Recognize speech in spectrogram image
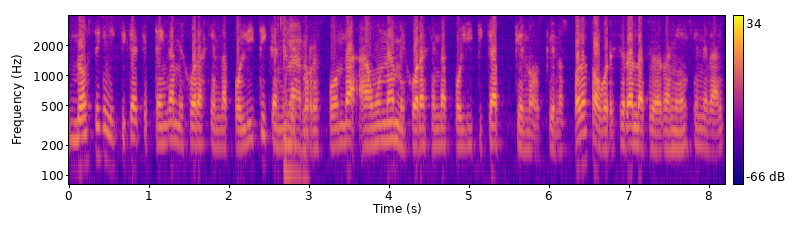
no significa que tenga mejor agenda política ni que corresponda a una mejor agenda política que nos, que nos pueda favorecer a la ciudadanía en general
